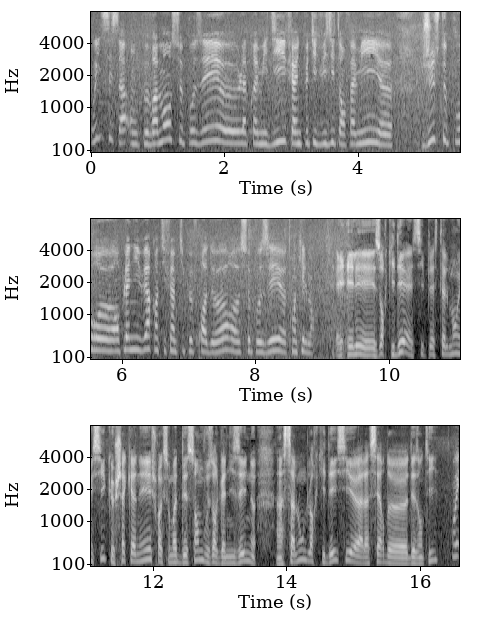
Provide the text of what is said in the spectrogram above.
Oui, c'est ça. On peut vraiment se poser euh, l'après-midi, faire une petite visite en famille, euh, juste pour euh, en plein hiver, quand il fait un petit peu froid dehors, euh, se poser euh, tranquillement. Et, et les orchidées, elles s'y plaisent tellement ici que chaque année, je crois que c'est au mois de décembre, vous organisez une, un salon de l'orchidée ici à la serre de- des Antilles? Oui,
